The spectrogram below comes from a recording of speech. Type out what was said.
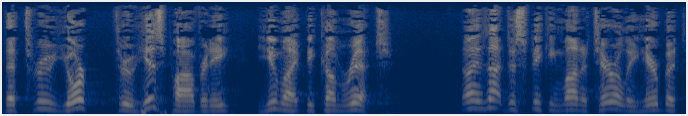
that through your, through his poverty you might become rich. Now, he's not just speaking monetarily here, but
